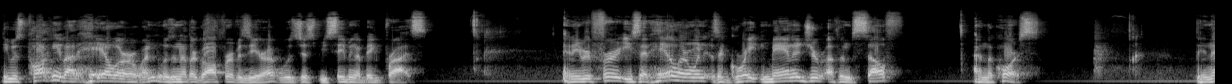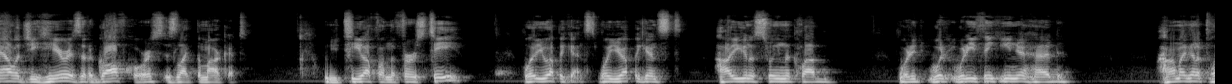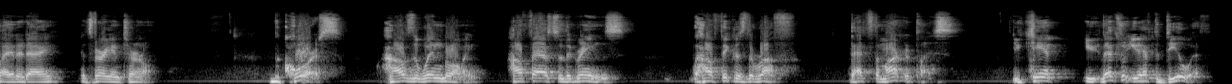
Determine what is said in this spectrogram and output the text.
He was talking about Hale Irwin, who was another golfer of his era, who was just receiving a big prize. And he referred, he said, Hale Irwin is a great manager of himself and the course. The analogy here is that a golf course is like the market. When you tee off on the first tee, what are you up against? Well, you're up against how are you going to swing the club? What are, what, what are you thinking in your head? How am I going to play today? It's very internal. The course. How's the wind blowing? How fast are the greens? How thick is the rough? That's the marketplace. You can't, you, that's what you have to deal with.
